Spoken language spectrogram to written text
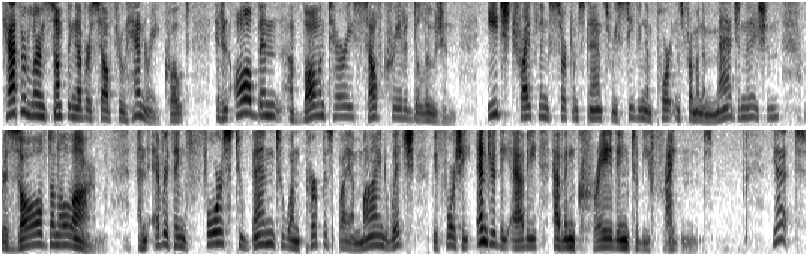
Catherine learned something of herself through Henry. Quote, it had all been a voluntary, self created delusion each trifling circumstance receiving importance from an imagination resolved on alarm, and everything forced to bend to one purpose by a mind which, before she entered the abbey, had been craving to be frightened. Yet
